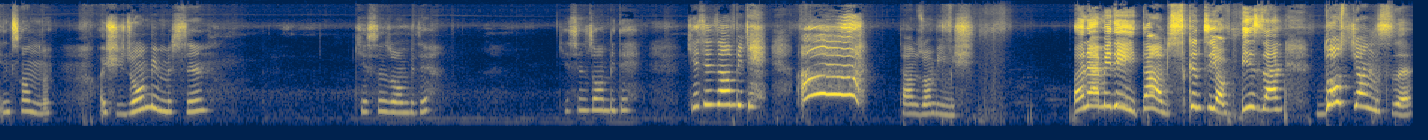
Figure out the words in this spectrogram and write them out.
insan mı? Ay şu zombi misin? Kesin zombidi. Kesin zombidi. Kesin zombidi. Aa! Tamam zombiymiş. Önemli değil. Tamam sıkıntı yok. Bizden dost canlısı.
